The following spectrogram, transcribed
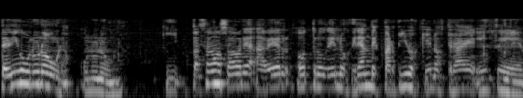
te digo un 1-1, un 1-1. Y pasamos ahora a ver otro de los grandes partidos que nos trae este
